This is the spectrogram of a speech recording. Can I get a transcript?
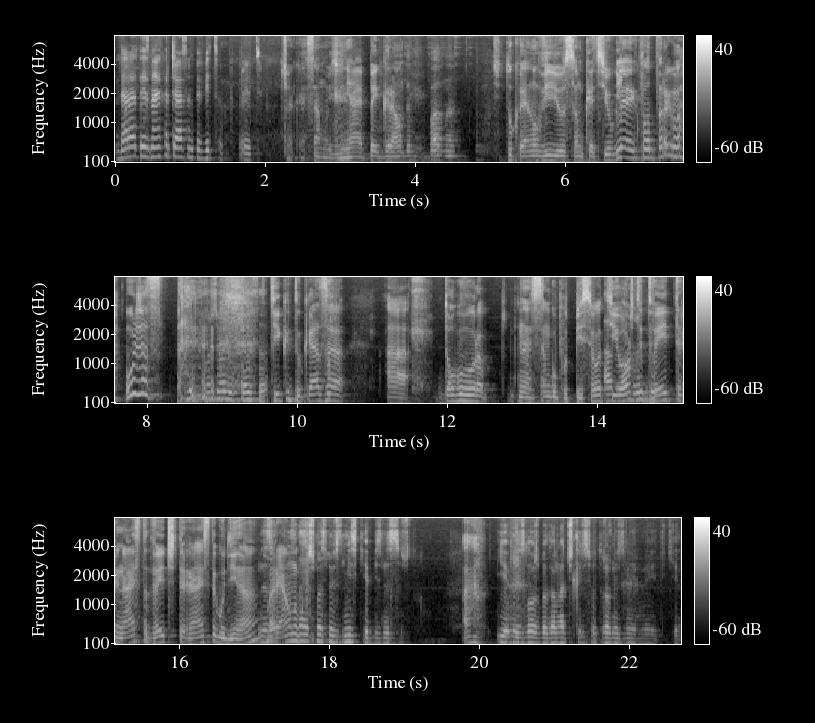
Да, да, те знаеха, че аз съм певица по принцип. Чакай, само извинявай, бекграунда ми падна. Че тук едно видео съм качил. Гледай, какво тръгва. Ужас! Може ли фенса? Ти като каза, а, договора не съм го подписал, А, ти между още другото- 2013-2014 година, Не знам, реално... знаеш, ме сме в змийския бизнес също. А, Имаме изложба да на 40 отровни змии имаме и такива.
